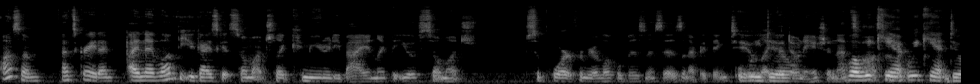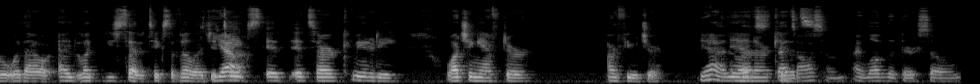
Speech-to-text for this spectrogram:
Awesome. That's great. I, and I love that you guys get so much like community buy-in, like that you have so much support from your local businesses and everything too. We like do. the donation. That's well, we awesome. can't we can't do it without. I like you said, it takes a village. It Yeah. takes it. It's our community watching after our future. Yeah, no, and that's, our that's awesome. I love that they're so,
